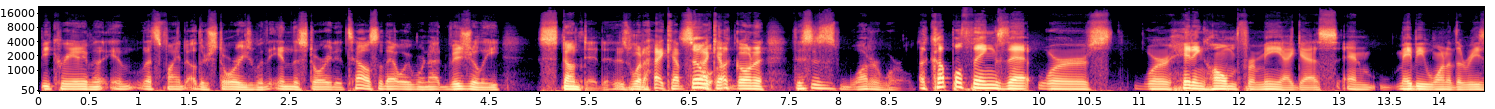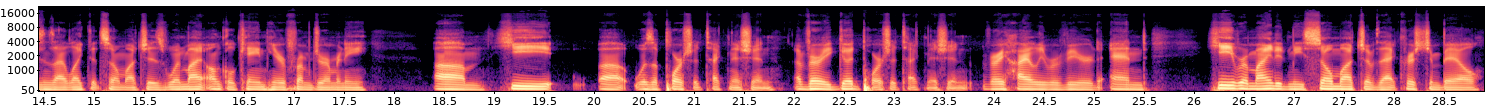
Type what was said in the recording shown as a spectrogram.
be creative and, and let's find other stories within the story to tell, so that way we're not visually stunted. Is what I kept. So, I kept uh, going to. This is Waterworld. a couple things that were were hitting home for me, I guess, and maybe one of the reasons I liked it so much is when my uncle came here from Germany. Um, he uh, was a Porsche technician, a very good Porsche technician, very highly revered, and he reminded me so much of that Christian Bale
